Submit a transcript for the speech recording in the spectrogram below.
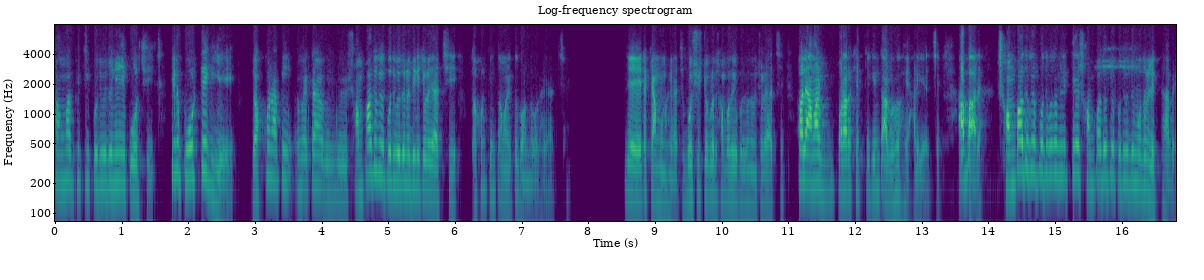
সংবাদ ভিত্তিক প্রতিবেদন নিয়ে পড়ছি। কিন্তু পড়তে গিয়ে যখন আপনি একটা সম্পাদকীয় প্রতিবেদনের দিকে চলে যাচ্ছি, তখন কিন্তু আমার একটু গন্ডগোল হয়ে যাচ্ছে। যে এটা কেমন হয়ে যাচ্ছে বৈশিষ্ট্যগুলো সম্পাদকীয় প্রতিবেদনে চলে যাচ্ছে। ফলে আমার পড়ার ক্ষেত্রে কিন্তু আগ্রহ হারিয়ে যাচ্ছে। আবার সম্পাদকীয় প্রতিবেদন লিখতে গেলে সম্পাদকীয় প্রতিবেদন মতন লিখতে হবে।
